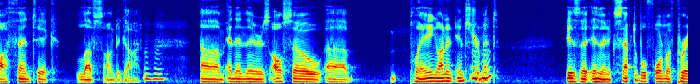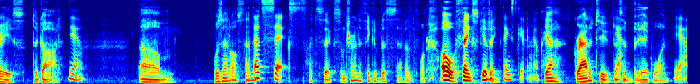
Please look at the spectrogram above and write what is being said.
authentic love song to God. Um, and then there's also uh, playing on an instrument is, a, is an acceptable form of praise to God. yeah. Was that all seven? That's six. That's six. I'm trying to think of the seventh one. Oh, Thanksgiving. Thanksgiving. Okay. Yeah, gratitude. That's Yeah. a big one. Yeah.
